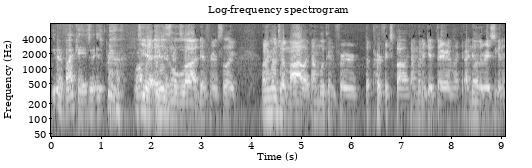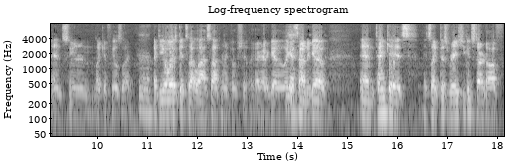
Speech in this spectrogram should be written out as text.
even a 5k? Is is pretty. yeah it is difference. a lot different so like when i go into a mile like i'm looking for the perfect spot like i'm gonna get there and like i know the race is gonna end sooner than like it feels like Uh-huh. Like you always get to that last lap, and you're like, "Oh shit! Like I gotta go. Like Yeah. it's time to go." And 10k, it's it's like this race. You can start off,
